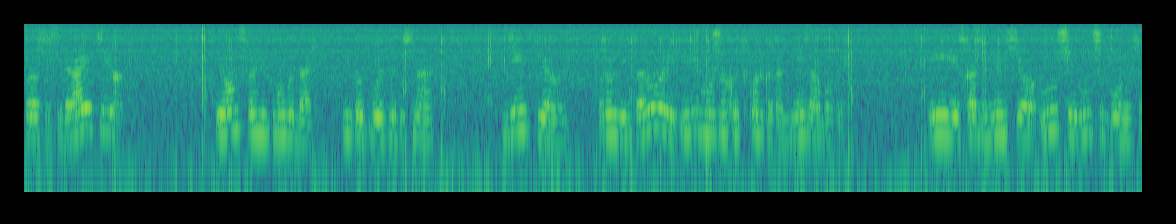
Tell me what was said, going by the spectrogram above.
просто собираете их, и вам что-нибудь могут дать. И тут будет написано день первый, потом день второй, и можно хоть сколько-то дней заработать. И с каждым днем все лучше и лучше бонусы.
